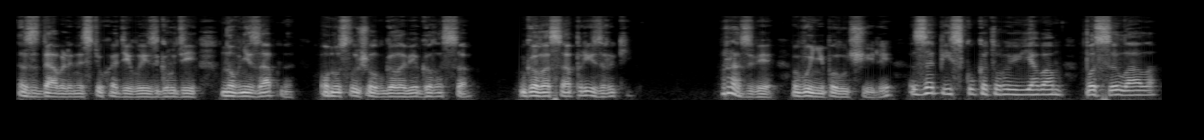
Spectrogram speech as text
Сдавленность уходила из груди, но внезапно он услышал в голове голоса. Голоса-призраки. «Разве вы не получили записку, которую я вам посылала?»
